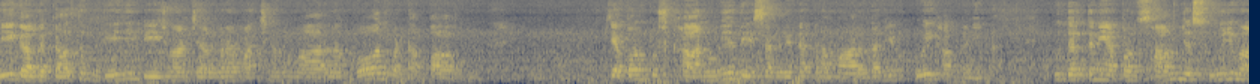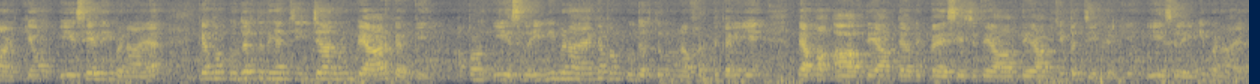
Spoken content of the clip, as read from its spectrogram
ਇਹ ਗੱਲ ਗਲਤ ਹੁੰਦੀ ਹੈ ਜੀ, ਬੇਜਵਾਨ ਜਾਨਵਰਾਂ ਪੰਛੀਆਂ ਨੂੰ ਮਾਰਨਾ ਬਹੁਤ ਵੱਡਾ ਪਾਪ ਹੈ। ਜੇ ਆਪਾਂ ਨੂੰ ਕੁਝ ਖਾਣ ਨੂੰ ਨਹੀਂ ਦੇ ਸਕਦੇ ਤਾਂ ਆਪਣਾ ਮਾਰਨ ਦਾ ਵੀ ਇਹਨੂੰ ਕੋਈ ਹੱਕ ਨਹੀਂ ਕੁਦਰਤ ਨੇ ਆਪਾਂ ਨੂੰ ਸਮਝ, ਸੂਝਵਾਨ ਕਿਉਂ ਇਸੇ ਲਈ ਬਣਾਇਆ ਕਿ ਆਪਾਂ ਕੁਦਰਤ ਦੀਆਂ ਚੀਜ਼ਾਂ ਨੂੰ ਪਿਆਰ ਕਰਕੇ ਆਪਾਂ ਇਸ ਲਈ ਨਹੀਂ ਬਣਾਇਆ ਕਿ ਆਪਾਂ ਕੁਦਰਤ ਨੂੰ ਨਫ਼ਰਤ ਕਰੀਏ ਤੇ ਆਪਾਂ ਆਪ ਦੇ ਆਪ ਤੇ ਆਪਦੇ ਪੈਸੇ 'ਚ ਤੇ ਆਪ ਦੇ ਆਪ 'ਚ ਭੱਜੇ ਫਿਰੀਏ। ਇਸ ਲਈ ਨਹੀਂ ਬਣਾਇਆ।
